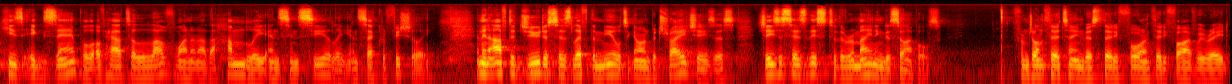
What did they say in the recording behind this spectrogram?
his example of how to love one another humbly and sincerely and sacrificially. And then, after Judas has left the meal to go and betray Jesus, Jesus says this to the remaining disciples from John 13, verse 34 and 35, we read,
